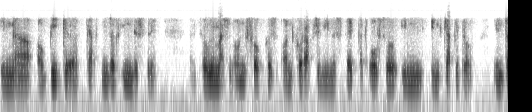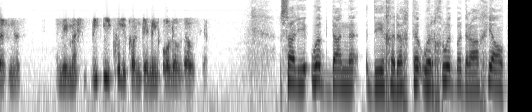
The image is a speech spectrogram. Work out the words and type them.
in uh, our big uh, captains of industry. And so we mustn't only focus on corruption in the state, but also in, in capital, in business. And we must be equally condemning all of those. Yeah. Sal jy ook dan die gerugte oor groot bedrag geld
